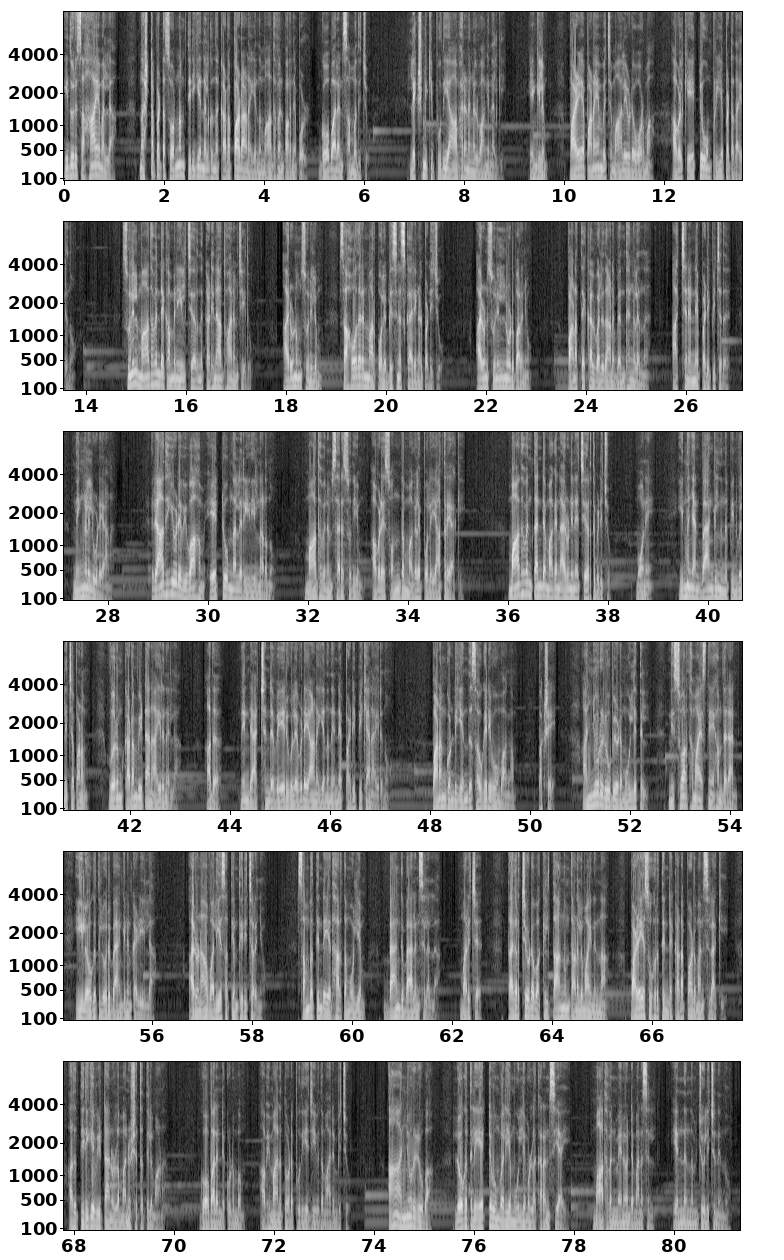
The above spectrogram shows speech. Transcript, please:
ഇതൊരു സഹായമല്ല നഷ്ടപ്പെട്ട സ്വർണം തിരികെ നൽകുന്ന കടപ്പാടാണ് എന്ന് മാധവൻ പറഞ്ഞപ്പോൾ ഗോപാലൻ സമ്മതിച്ചു. ലക്ഷ്മിക്ക് പുതിയ ആഭരണങ്ങൾ വാങ്ങി നൽകി. എങ്കിലും പഴയ പണയം വെച്ച മാലയുടെ ഓർമ്മ അവൾക്ക് ഏറ്റവും പ്രിയപ്പെട്ടതായിരുന്നു. സുനിൽ മാധവന്റെ കമ്പനിയിൽ ചേർന്ന് കഠിനാധ്വാനം ചെയ്തു. അരുണും സുനിലും സഹോദരന്മാർ പോലെ ബിസിനസ് കാര്യങ്ങൾ പഠിച്ചു. അരുൺ സുനിലിനോട് പറഞ്ഞു പണത്തെക്കാൾ വലുതാണ് ബന്ധങ്ങളെന്ന് അച്ഛൻ എന്നെ പഠിപ്പിച്ചത് നിങ്ങളിലൂടെയാണ്. രാധികയുടെ വിവാഹം ഏറ്റവും നല്ല രീതിയിൽ നടന്നു. മാധവനും സരസ്വതിയും അവിടെ സ്വന്തം മകളെപ്പോലെ യാത്രയാക്കി. മാധവൻ തന്റെ മകൻ അരുണിനെ ചേർത്ത് പിടിച്ചു. മോനെ ഇന്ന് ഞാൻ ബാങ്കിൽ നിന്ന് പിൻവലിച്ച പണം വെറും കടം വീട്ടാനായിരുന്നില്ല. അത് നിന്റെ അച്ഛന്റെ വേരുകൾ എവിടെയാണ് എന്ന് നിന്നെ പഠിപ്പിക്കാനായിരുന്നു. പണം കൊണ്ട് എന്ത് സൗകര്യവും വാങ്ങാം. പക്ഷേ അഞ്ഞൂറ് രൂപയുടെ മൂല്യത്തിൽ നിസ്വാർത്ഥമായ സ്നേഹം തരാൻ ഈ ലോകത്തിൽ ഒരു ബാങ്കിനും കഴിയില്ല. അരുൺ ആ വലിയ സത്യം തിരിച്ചറിഞ്ഞു. സമ്പത്തിന്റെ യഥാർത്ഥ മൂല്യം ബാങ്ക് ബാലൻസിലല്ല. മറിച്ച് തകർച്ചയുടെ വക്കിൽ താങ്ങും തണലുമായി നിന്ന പഴയ സുഹൃത്തിന്റെ കടപ്പാട് മനസ്സിലാക്കി അത് തിരികെ വീട്ടാനുള്ള മനുഷ്യത്വത്തിലുമാണ്. ഗോപാലന്റെ കുടുംബം അഭിമാനത്തോടെ പുതിയ ജീവിതം ആരംഭിച്ചു. ആ അഞ്ഞൂറ് രൂപ ലോകത്തിലെ ഏറ്റവും വലിയ മൂല്യമുള്ള കറൻസിയായി മാധവൻ മേനോന്റെ മനസ്സിൽ എന്നെന്നും ജ്വലിച്ചു നിന്നു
